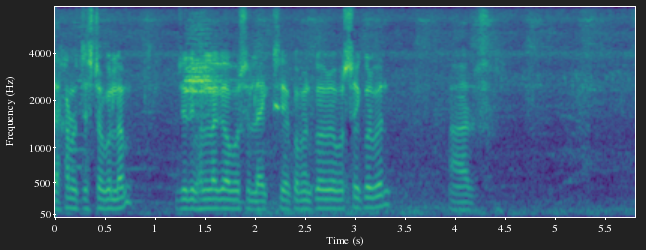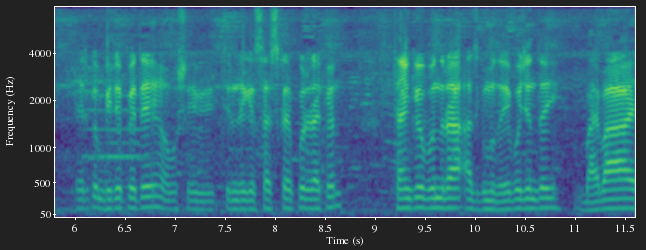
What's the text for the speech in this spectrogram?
দেখানোর চেষ্টা করলাম। যদি ভালো লাগে অবশ্যই লাইক শেয়ার কমেন্ট করবেন অবশ্যই করবেন। আর এরকম ভিডিও পেতে অবশ্যই চ্যানেলটিকে সাবস্ক্রাইব করে রাখবেন। থ্যাংক ইউ বন্ধুরা, আজকের মতো এই পর্যন্তই। বাই বাই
